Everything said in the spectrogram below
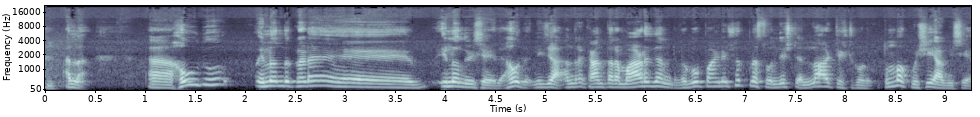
ಅಲ್ಲ ಹೌದು ಇನ್ನೊಂದು ಕಡೆ ಇನ್ನೊಂದು ವಿಷಯ ಇದೆ. ಹೌದು ನಿಜ. ಅಂದರೆ ಕಾಂತಾರ ಮಾಡಿದ ರಘು ಪಾಂಡೇಶ್ವರ್ ಪ್ಲಸ್ ಒಂದಿಷ್ಟು ಎಲ್ಲ ಆರ್ಟಿಸ್ಟ್ಗಳು ತುಂಬ ಖುಷಿ ಆ ವಿಷಯ.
